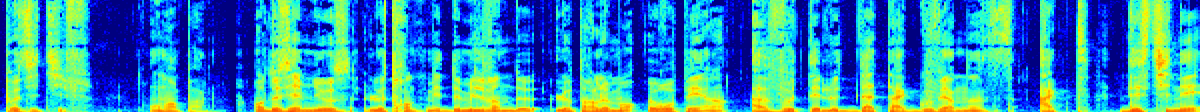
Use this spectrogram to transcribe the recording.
positif. On en parle. En deuxième news, le 30 mai 2022, le Parlement européen a voté le Data Governance Act destiné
